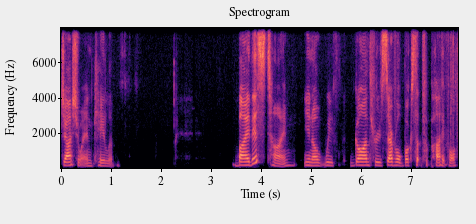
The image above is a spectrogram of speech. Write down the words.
Joshua and Caleb. By this time, you know, we've gone through several books of the Bible.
